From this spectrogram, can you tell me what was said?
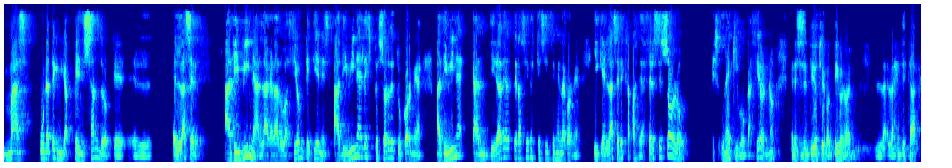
más una técnica pensando que el, el láser adivina la graduación que tienes, adivina el espesor de tu córnea, adivina cantidad de alteraciones que existen en la córnea y que el láser es capaz de hacerse solo, es una equivocación, ¿no? En ese sentido estoy contigo, ¿no? La, gente está,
